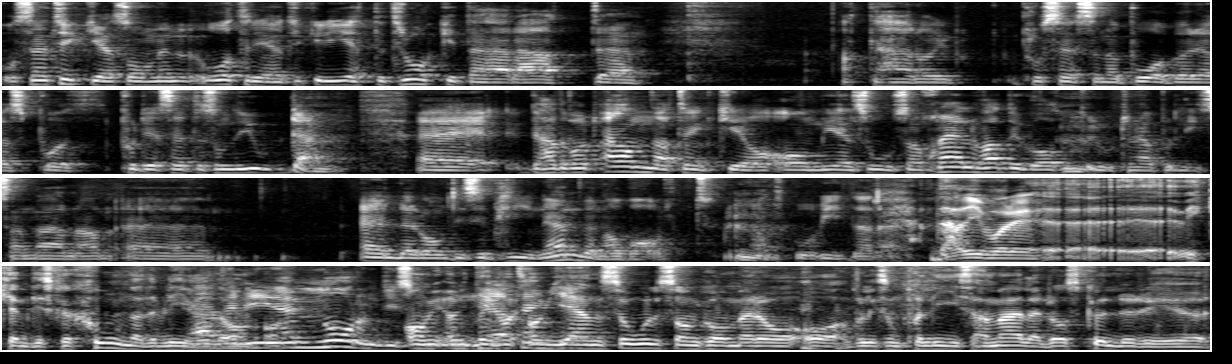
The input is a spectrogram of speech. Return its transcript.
och sen tycker jag som, men återigen, jag tycker det är jättetråkigt det här att, eh, att det här har processen har påbörjats på, på det sättet som det gjorde. Eh, det hade varit annat tänker jag om Jens Olsson själv hade gått och gjort den här polisanmälan. Eh, eller om disciplinnämnden har valt att gå vidare. Det hade ju varit, eh, vilken diskussion det hade blivit. Ja, det blir en enorm om, diskussion. om, jag om, tänker- Jens Olsson kommer och, och liksom polisanmäler, då skulle det ju...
